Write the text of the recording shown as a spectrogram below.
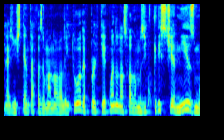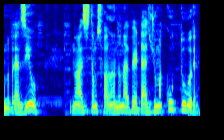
a gente tentar fazer uma nova leitura, porque quando nós falamos de cristianismo no Brasil, nós estamos falando, na verdade, de uma cultura,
